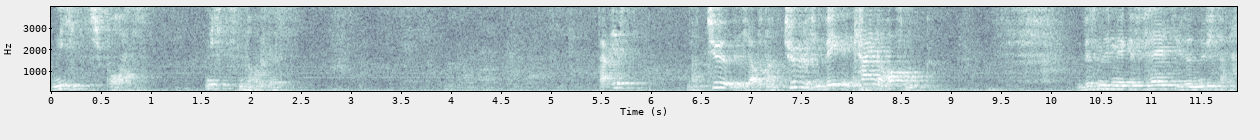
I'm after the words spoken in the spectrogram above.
Nichts Spross, nichts Neues. Da ist natürlich, auf natürlichem Wege keine Hoffnung. Wissen Sie, mir gefällt diese Nüchternheit.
